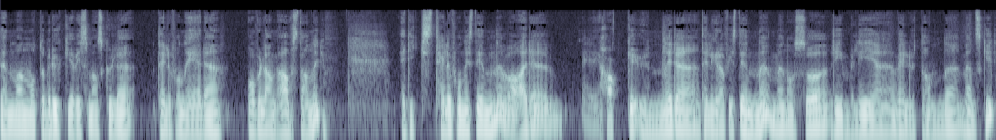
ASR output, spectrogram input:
den man måtte bruke hvis man skulle telefonere over lange avstander. Rikstelefonistinnene var eh, hakket under eh, telegrafistinnene, men også rimelig eh, velutdannede mennesker.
